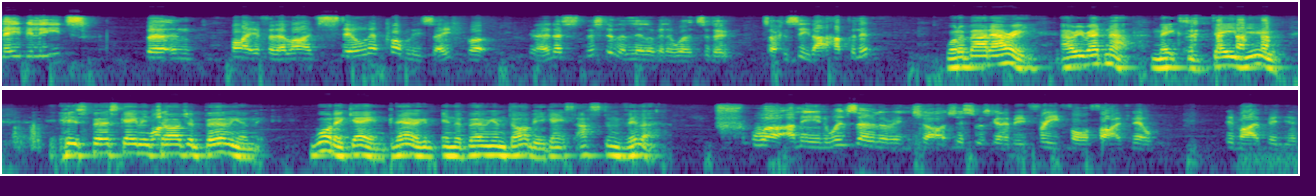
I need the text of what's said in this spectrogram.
may be Leeds. Burton fighting for their lives still. They're probably safe, but you know, there's, there's still a little bit of work to do. So I can see that happening. What about Harry? Harry Redknapp makes his debut. His first game in What? charge of Birmingham. What a game. They're in the Birmingham derby against Aston Villa. Well, I mean, with Zola in charge, this was going to be 3 4 5 nil, in my opinion.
